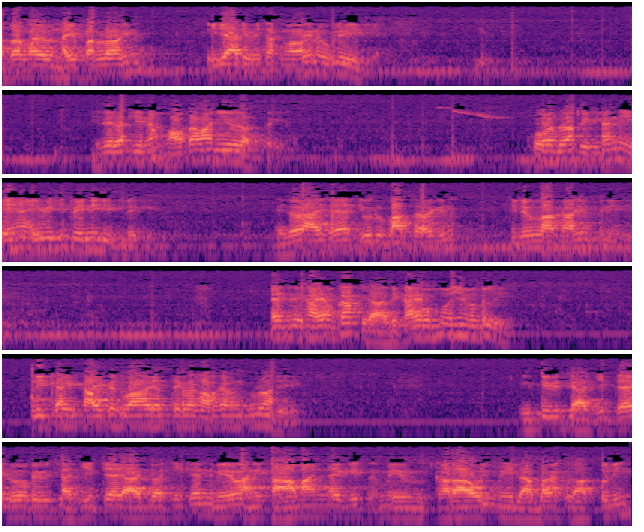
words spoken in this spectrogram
අතපය නයි පරලවගෙන ඊයාට වෙසක් මවගෙන උගලේ හිටියා. ඉතලා කියනවා මම තමයි ජීවිතත් කියලා. කොහොමද පින්නන්නේ එහෙනම් ඒ විදි පෙනී හිටල කිව්වා. ඒතකොට ආයෙත් චුරු පාත් අරගෙන ඉලව ආකාරයෙන් පෙනී හිටියා. එතේ කයම් කක්කලා ඒ කය කොහොමද එහෙම කළේ? නිකයි කායික ස්වභාවයත් එක්ක සම කරන්න පුළුවන් දෙයක්. ඉන්ද්‍රිය විචාචිතය, ලෝක විචාචිතය ආදී වශයෙන් කියන්නේ මේවා අනිත් සාමාන්‍යයේ මේ කරාවලි මේ ලබා ලක්තුලින්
